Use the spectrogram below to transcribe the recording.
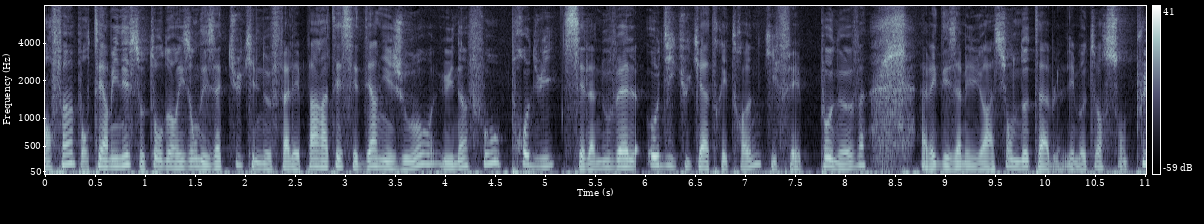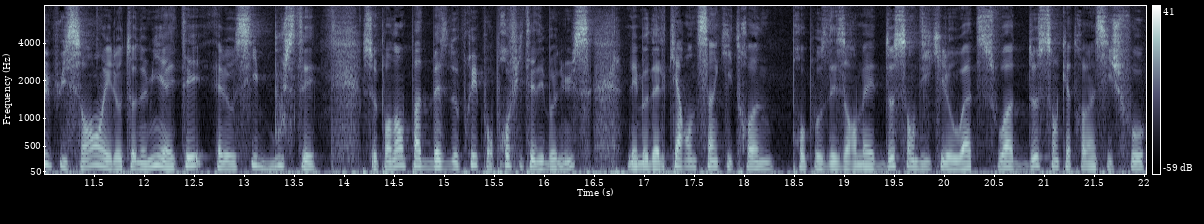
Enfin, pour terminer ce tour d'horizon des actus qu'il ne fallait pas rater ces derniers jours, une info produit. C'est la nouvelle Audi Q4 e-tron qui fait peau neuve avec des améliorations notables. Les moteurs sont plus puissants et l'autonomie a été elle aussi boostée. Cependant, pas de baisse de prix pour profiter des bonus. Les modèles 45 e-tron propose désormais 210 kW, soit 286 chevaux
